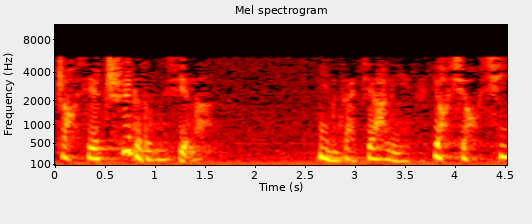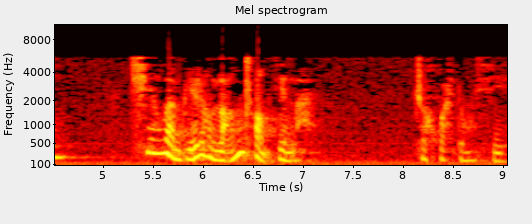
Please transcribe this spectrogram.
找些吃的东西了。你们在家里要小心，千万别让狼闯进来。”这坏东西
